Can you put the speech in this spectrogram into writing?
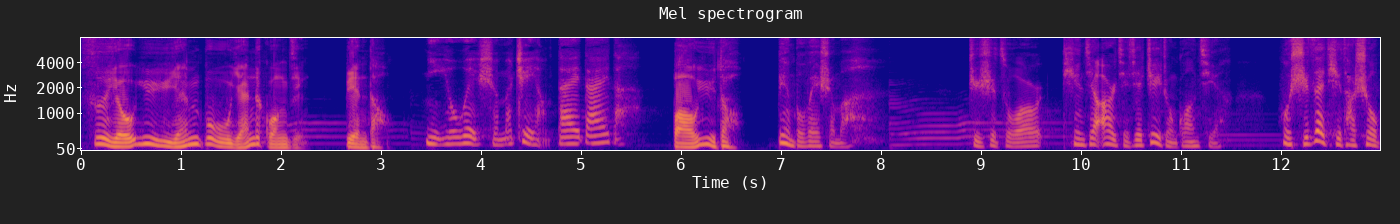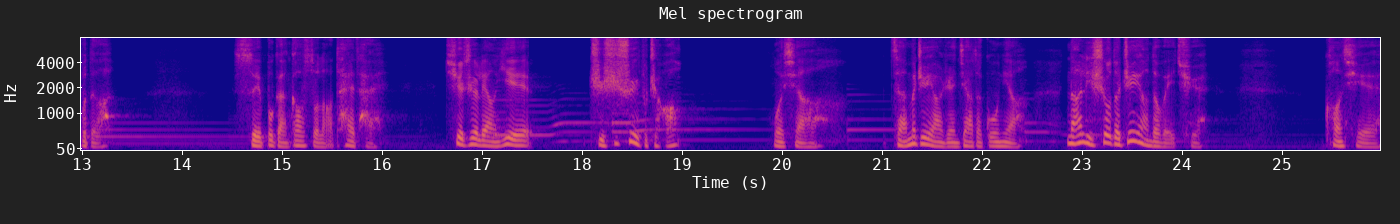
似有欲言不言的光景，便道：“你又为什么这样呆呆的？”宝玉道：“并不为什么。”只是昨儿听见二姐姐这种光景，我实在替她受不得。虽不敢告诉老太太，却这两夜只是睡不着。我想，咱们这样人家的姑娘，哪里受得这样的委屈？况且，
